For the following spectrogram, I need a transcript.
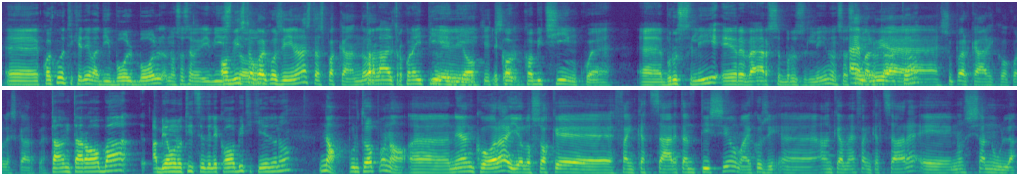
Eh, qualcuno ti chiedeva di Ball Ball, non so se avevi visto... Ho visto qualcosina, sta spaccando. Tra l'altro con ai piedi le Co- Kobe 5, eh, Bruce Lee e Reverse Bruce Lee, non so se eh, hai ma lui notato. è super carico con le scarpe. Tanta roba, abbiamo notizie delle Kobe, ti chiedono? No, purtroppo no, eh, né ancora, io lo so che fa incazzare tantissimo, ma è così, eh, anche a me fa incazzare e non si sa nulla.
